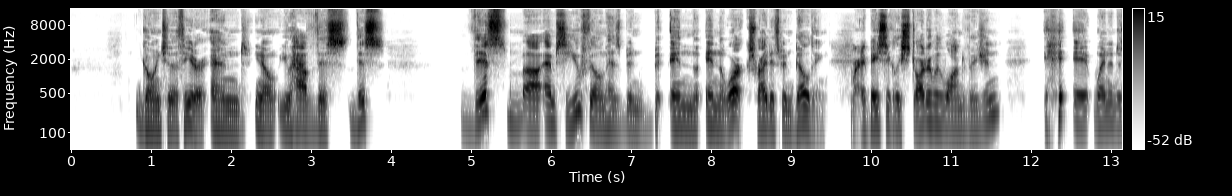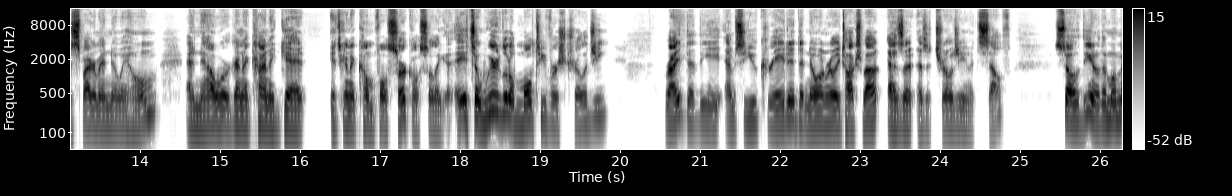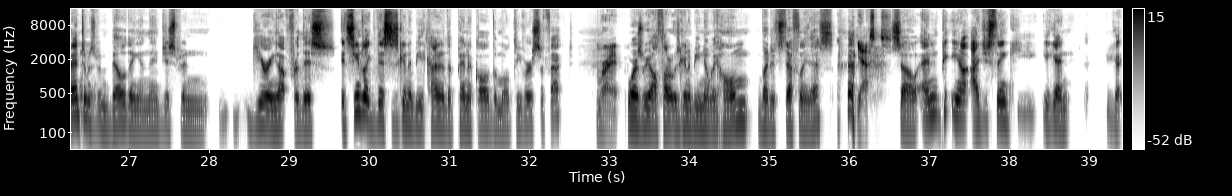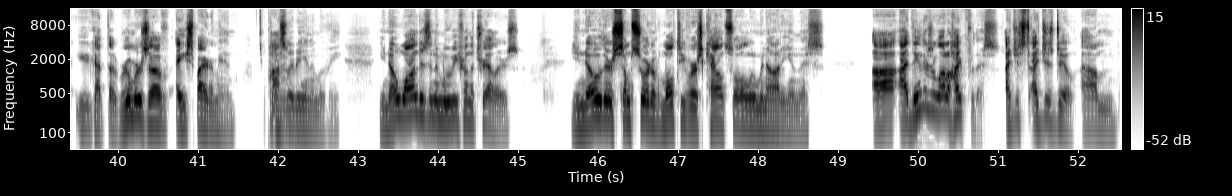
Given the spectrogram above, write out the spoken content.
going to the theater. And, you know, you have this, this, this uh, MCU film has been b- in the, in the works, right? It's been building. It basically started with WandaVision. It, it went into Spider-Man No Way Home, and now we're gonna kind of get it's gonna come full circle. So like it's a weird little multiverse trilogy, right? That the MCU created that no one really talks about as a as a trilogy in itself. So you know the momentum has been building, and they've just been gearing up for this. It seems like this is going to be kind of the pinnacle of the multiverse effect. Right. Whereas we all thought it was going to be No Way Home, but it's definitely this. Yes. So, and you know, I just think again, you got you got the rumors of a Spider-Man possibly being in the movie. You know, Wanda's in the movie from the trailers. You know, there's some sort of multiverse council Illuminati in this. Uh, I think there's a lot of hype for this. I just, I just do. Um,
